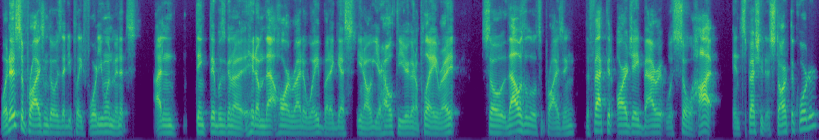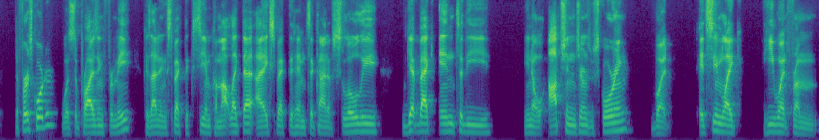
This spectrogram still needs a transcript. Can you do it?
What is surprising though is that he played 41 minutes. I didn't think that was gonna hit him that hard right away, but I guess you know you're healthy, you're gonna play, right? So that was a little surprising. The fact that RJ Barrett was so hot, and especially to start the quarter, the first quarter was surprising for me because I didn't expect to see him come out like that. I expected him to kind of slowly get back into the, you know, option in terms of scoring, but it seemed like he went from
